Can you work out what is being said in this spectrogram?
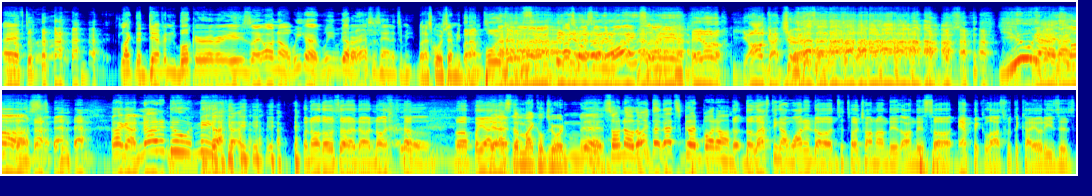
Hey. Enough to Like the Devin Booker, he's like, oh no, we got we, we got our asses handed to me, but I scored seventy but I points. pulled I scored seventy points. I mean, Hey, no, no, y'all got your ass. you guys lost. I got nothing to do with me. but no, those uh, no, no. uh, but yeah, Yeah, that's that- the Michael Jordan. Uh, yeah, so no, tho- mindset. that, that's good, but um, the, the last thing I wanted uh, to touch on on this on this uh, epic loss with the Coyotes is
